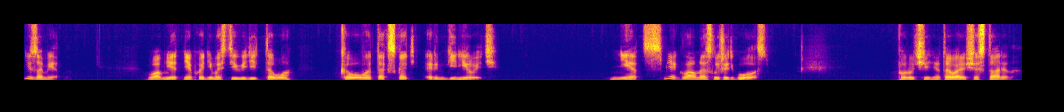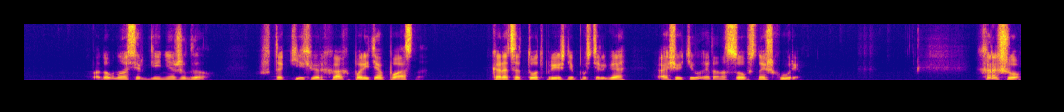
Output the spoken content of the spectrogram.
незаметно. Вам нет необходимости видеть того, кого вы, так сказать, рентгенируете. Нет, мне главное слышать голос. Поручение товарища Сталина. Подобного Сергей не ожидал. В таких верхах парить опасно. Кажется, тот прежний пустельга ощутил это на собственной шкуре. Хорошо.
